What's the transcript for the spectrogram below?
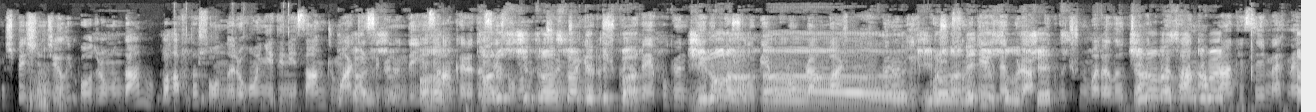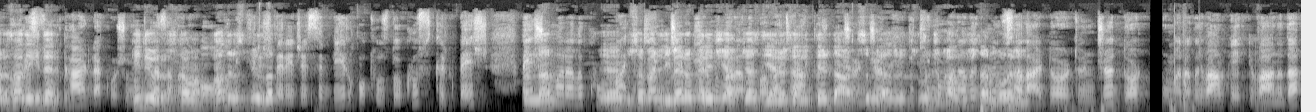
75. yıl hipodromundan mutlu hafta sonları 17 Nisan Cumartesi Kardeşim. günündeyiz. Aha, Ankara'da Karius sezonun için 3. transfer yarış teklif günü var. ve bugün Girona, Girona, bir program var. Günün ilk Girona, koşusunu ne geride diyorsunuz chat? 3 numaralı Girona Can Kazan sanki böyle- Aprentisi Mehmet Hadi Nuri gidelim. Karla koşunun Gidiyoruz, kazananı tamam. oldu. Huddersfield'da- Bitiriş derecesi 1.39.45. 5 Bundan, numaralı Kuma e, bu sefer ikinci, libero bir kaleci numaralı yapacağız. Diğer Babacan özellikleri de artsın üçüncü, biraz. iki Turuncu numaralı kalmışlar, moralim- Günsalar dördüncü, dört numaralı Divan Pehlivanı da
